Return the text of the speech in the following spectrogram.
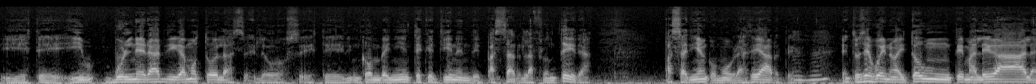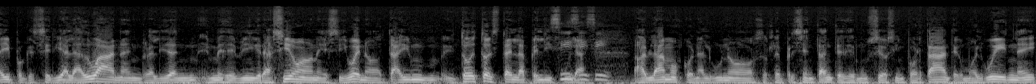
y este y vulnerar digamos todos los este, inconvenientes que tienen de pasar la frontera pasarían como obras de arte. Entonces, bueno, hay todo un tema legal ahí porque sería la aduana en realidad en, vez de migraciones y bueno, hay todo esto está en la película. Hablamos con algunos representantes de museos importantes como el Whitney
